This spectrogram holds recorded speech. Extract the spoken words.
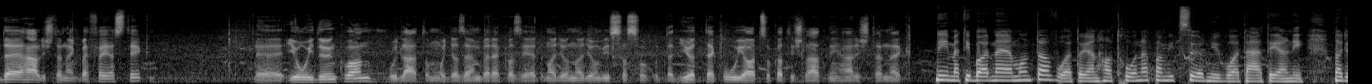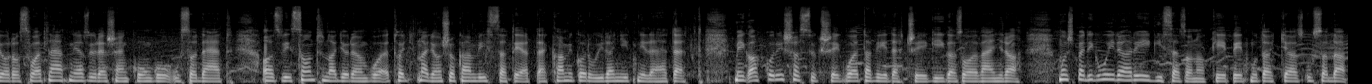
de hál' Istennek befejezték. Jó időnk van, úgy látom, hogy az emberek azért nagyon-nagyon visszaszoktak, tehát jöttek új arcokat is látni, hál' Istennek. Németi Barna elmondta, volt olyan hat hónap, amit szörnyű volt átélni. Nagyon rossz volt látni az üresen Kongó úszodát. Az viszont nagy öröm volt, hogy nagyon sokan visszatértek, amikor újra nyitni lehetett. Még akkor is, ha szükség volt a védettségi igazolványra. Most pedig újra a régi szezonok képét mutatja az úszoda.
